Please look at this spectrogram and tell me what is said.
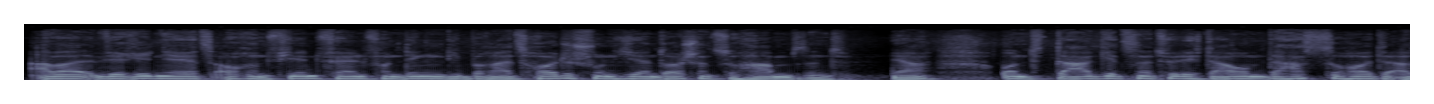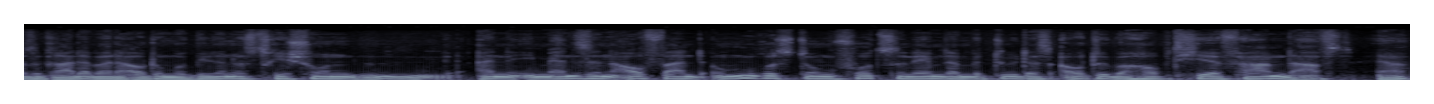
aber wir reden ja jetzt auch in vielen Fällen von Dingen, die bereits heute schon hier in Deutschland zu haben sind. Ja, und da geht's natürlich darum, da hast du heute, also gerade bei der Automobilindustrie schon einen immensen Aufwand, Umrüstungen vorzunehmen, damit du das Auto überhaupt hier fahren darfst. Ja,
